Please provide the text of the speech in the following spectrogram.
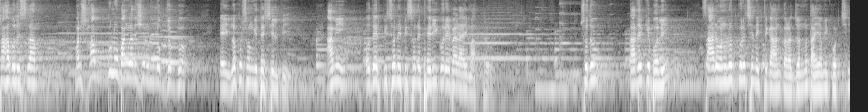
শাহাবুল ইসলাম মানে সবগুলো বাংলাদেশের উল্লেখযোগ্য এই লোকসঙ্গীতের শিল্পী। আমি ওদের পিছনে পিছনে ফেরি করে বেড়াই মাত্র। শুধু তাদেরকে বলি, স্যার অনুরোধ করেছেন একটি গান করার জন্য, তাই আমি করছি।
